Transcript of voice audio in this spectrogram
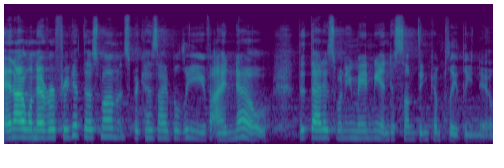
And I will never forget those moments because I believe, I know that that is when he made me into something completely new.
